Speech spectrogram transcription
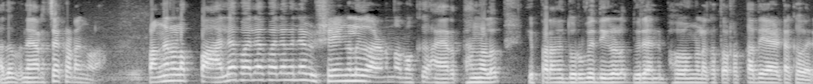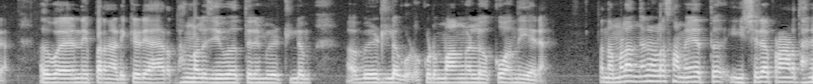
അത് നേർച്ചക്കടങ്ങളാണ് അപ്പം അങ്ങനെയുള്ള പല പല പല പല വിഷയങ്ങൾ കാരണം നമുക്ക് അനർത്ഥങ്ങളും ഈ പറഞ്ഞ ദുർവിധികൾ ദുരനുഭവങ്ങളൊക്കെ തുറക്കഥയായിട്ടൊക്കെ വരാം. അതുപോലെ തന്നെ ഈ പറഞ്ഞ അടിക്കടി അനർത്ഥങ്ങൾ ജീവിതത്തിലും വീട്ടിലും വീട്ടിലെ കുടുംബാംഗങ്ങളിലും ഒക്കെ വന്നു ചേരാം. അപ്പം നമ്മൾ അങ്ങനെയുള്ള സമയത്ത് ഈശ്വര പ്രാർത്ഥന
